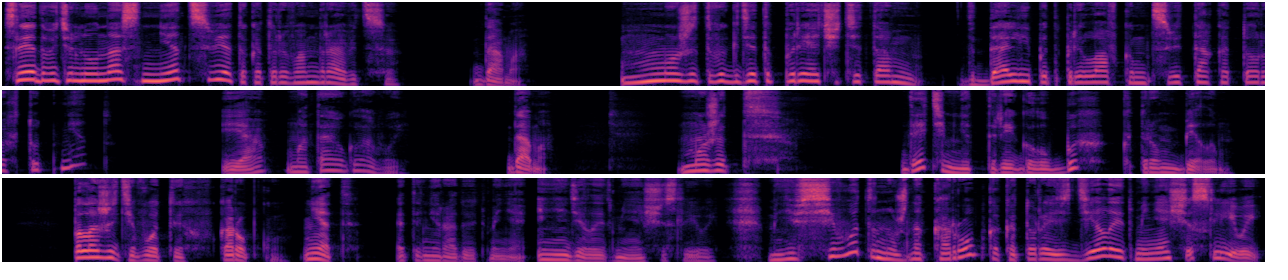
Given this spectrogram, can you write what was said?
Следовательно, у нас нет цвета, который вам нравится дама. «Может, вы где-то прячете там вдали под прилавком цвета, которых тут нет?» Я мотаю головой. «Дама, может, дайте мне три голубых к трем белым? Положите вот их в коробку. Нет, это не радует меня и не делает меня счастливой. Мне всего-то нужна коробка, которая сделает меня счастливой.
